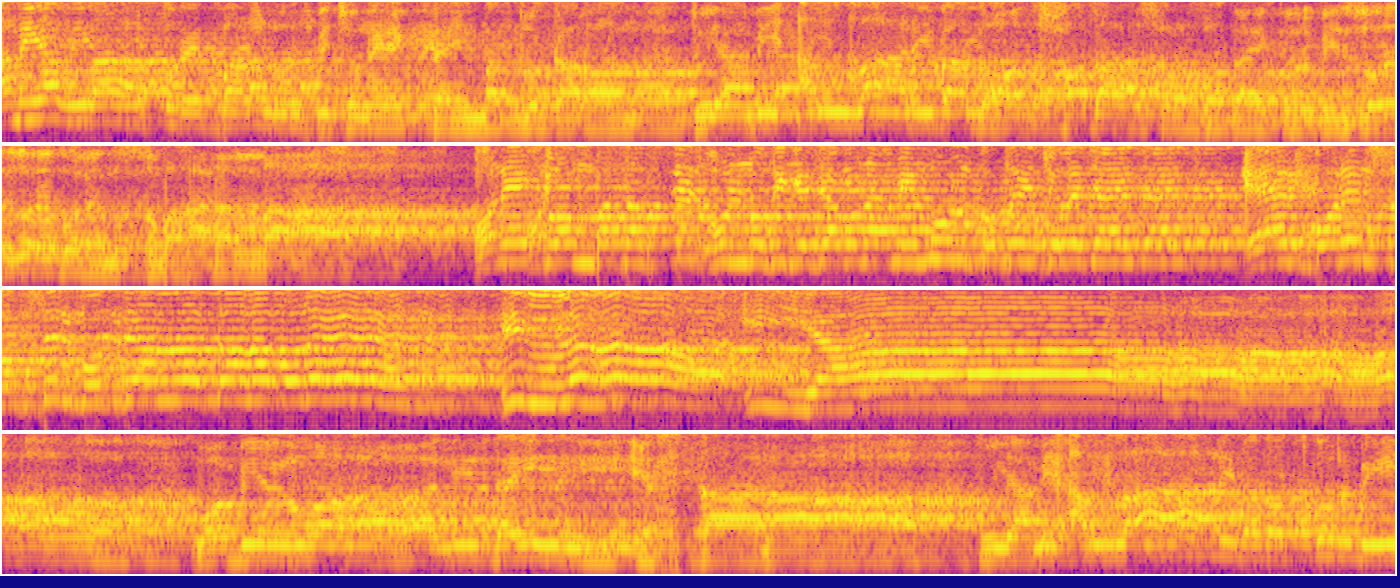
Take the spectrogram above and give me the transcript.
আমি আল্লাহ তোরে বানানোর পিছনে একটাই মাত্র কারণ, তুই আমি আল্লাহর ইবাদত সদা সর্বদাই করবি। জোরে জোরে বলেন অনেক লম্বা তাফসীর, অন্যদিকে যাব না, আমি মূল কথায় চলে যাই। এরপরের শব্দের মধ্যে আল্লাহ তাআলা বলেন, ইল্লা ইয়া ইহসানা তুই আমি আল্লাহর ইবাদত করবি,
